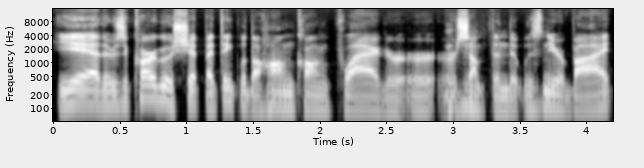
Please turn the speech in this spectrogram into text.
Yeah, there was a cargo ship, I think, with a Hong Kong flag or, or, or mm-hmm. something that was nearby,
